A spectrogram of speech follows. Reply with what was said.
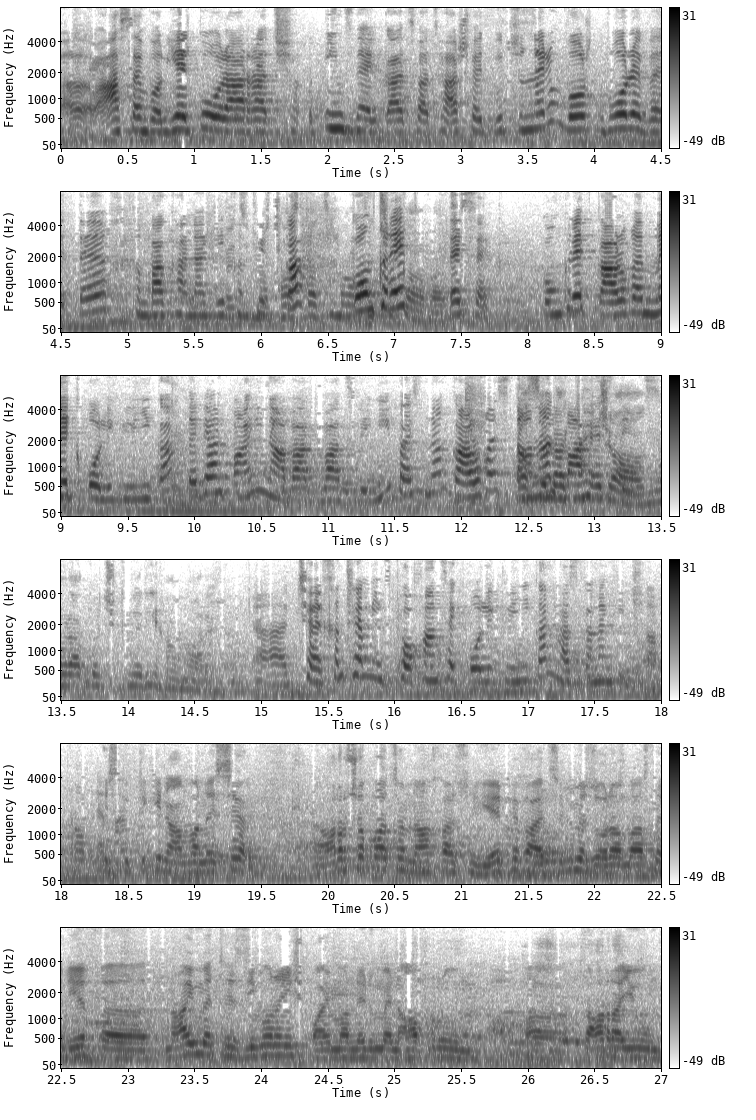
ասեմ որ երկու օր առաջ ինձ ներկայացված հաշվետվություններում որ որևէ տեղ խմբականակի խնդիր չկա կոնկրետ տեսեք կոնկրետ կարող է մեկ պոլիկլինիկա տվյալ պահին ավարտված լինի, բայց նրանք կարող են ստանալ պահեստից։ Նորակոչիկների համար է։ Չէ, խնդրեմ ինձ փոխանցեք պոլիկլինիկան, հասկանանք ինչն է խնդրեմը։ Իսկ Տիկին Ավանեսյան առողջապահության նախարարությունը երբևէ այցելում է զորամասներ եւ նայում է թե զինվորները ինչ պայմաններում են ապրում, ծառայում։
